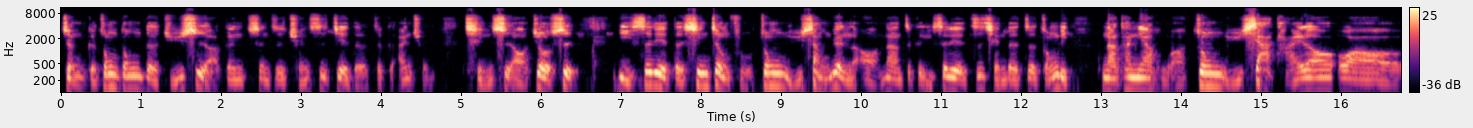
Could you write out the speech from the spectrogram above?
整个中东的局势啊，跟甚至全世界的这个安全情势哦，就是以色列的新政府终于上任了哦。那这个以色列之前的这总理。纳坦尼亚胡啊，终于下台了哦！哇，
